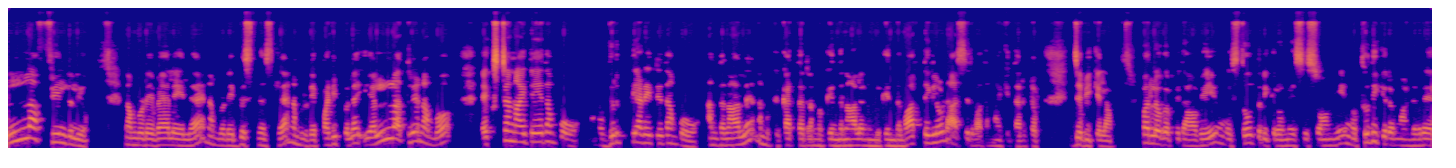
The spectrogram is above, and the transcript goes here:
எல்லா ஃபீல்டுலையும் நம்மளுடைய வேலையில நம்மளுடைய பிஸ்னஸ்ல நம்மளுடைய படிப்புல எல்லாத்துலயும் நம்ம எக்ஸ்டர்ன் ஆயிட்டே தான் போவோம். நம்ம விருத்தி அடைத்து தான் போவோம். அந்த நாள் நமக்கு கத்தர் நமக்கு இந்த நாளை நமக்கு இந்த வார்த்தைகளோடு ஆசீர்வாதமாக்கி தரட்டும். ஜெபிக்கலாம். பரலோக பிதாவே உங்க ஸ்தோத்திரிக்கிறோம். இயேசு சுவாமி உண்மை துதிக்கிறோம் ஆண்டவரே.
